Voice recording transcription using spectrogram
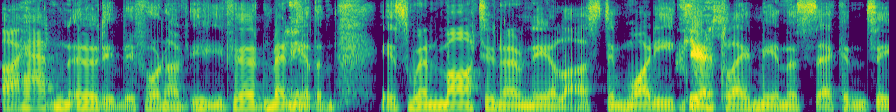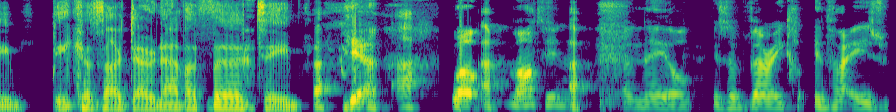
I hadn't heard it before, and I've, you've heard many yeah. of them. Is when Martin O'Neill asked him, "Why do you keep yes. playing me in the second team?" Because I don't have a third team. yeah, well, Martin O'Neill is a very, in fact, he's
